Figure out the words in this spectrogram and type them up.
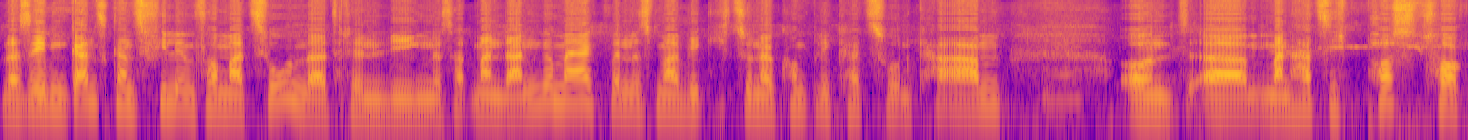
dass eben ganz, ganz viele Informationen da drin liegen. Das hat man dann gemerkt, wenn es mal wirklich zu einer Komplikation kam. Ja. Und äh, man hat sich post hoc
